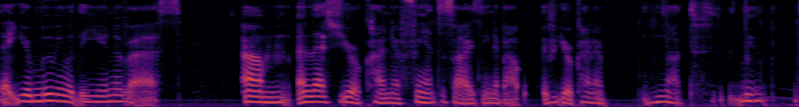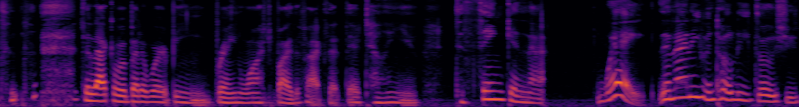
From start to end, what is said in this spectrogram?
that you're moving with the universe um, unless you're kind of fantasizing about if you're kind of not the lack of a better word being brainwashed by the fact that they're telling you to think in that way then that even totally throws you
